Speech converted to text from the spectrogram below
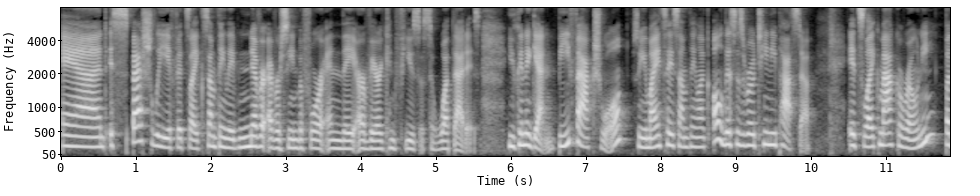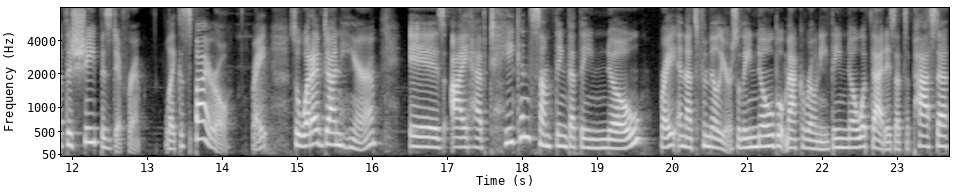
and especially if it's like something they've never ever seen before and they are very confused as to what that is. You can again be factual. So you might say something like, oh, this is rotini pasta. It's like macaroni, but the shape is different, like a spiral, right? So what I've done here is I have taken something that they know right? And that's familiar. So they know about macaroni. They know what that is. That's a pasta.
